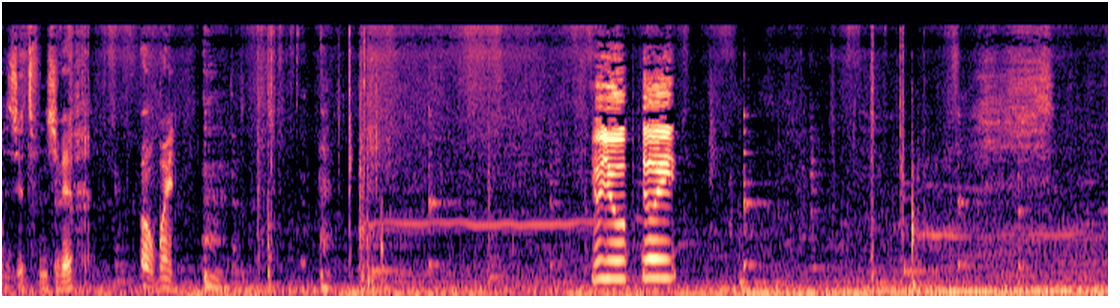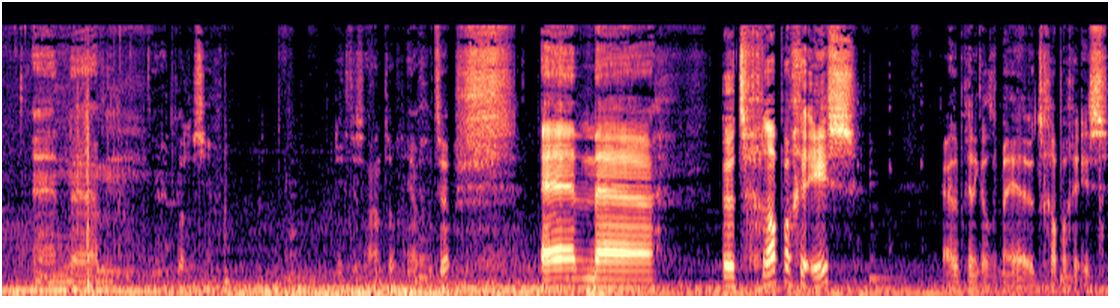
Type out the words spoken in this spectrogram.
Dat zit van ze weg. Oh, wait. Joejoe, doei. En ehm het belletje. Licht is aan toch? Ja, goed zo. En eh, het grappige is. Ja, daar begin ik altijd mee. Hè? Het grappige is.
